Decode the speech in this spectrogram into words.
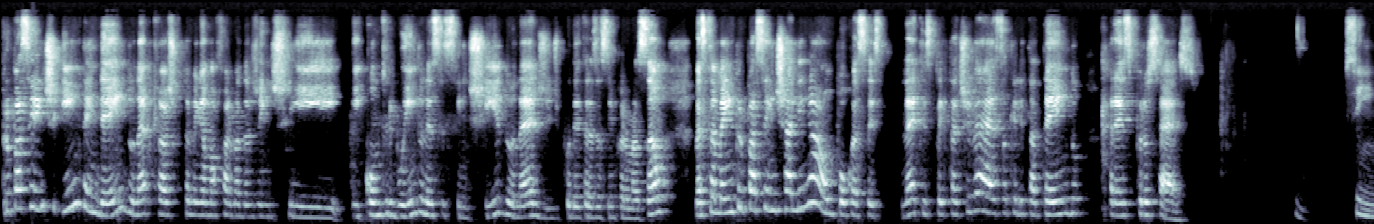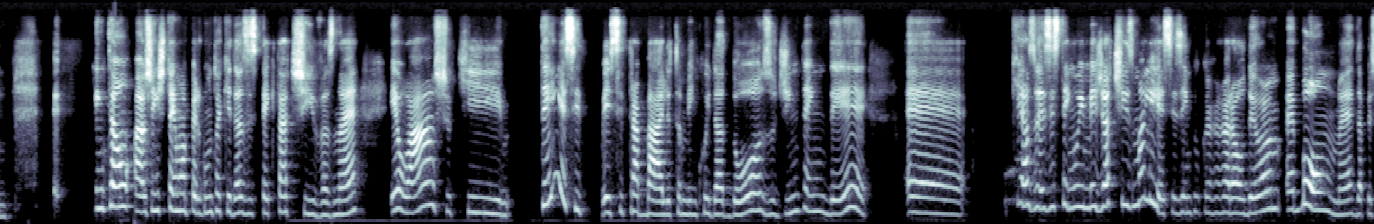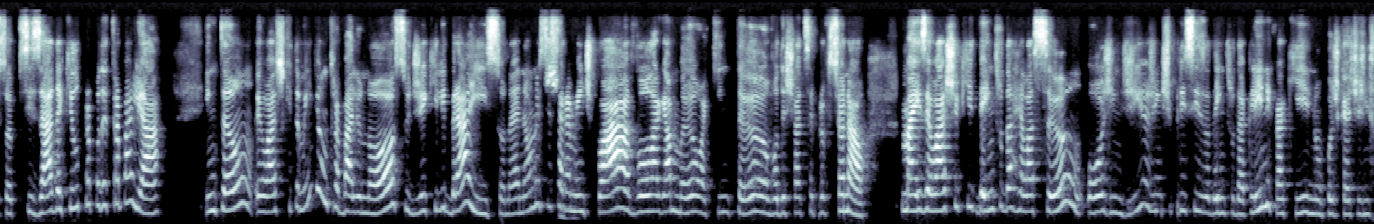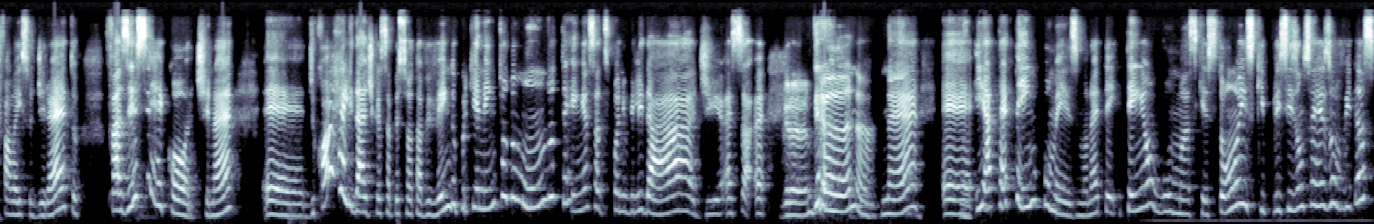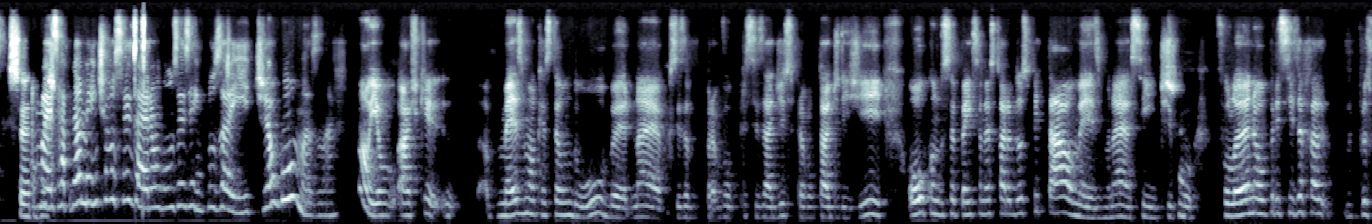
para o paciente ir entendendo, né? Porque eu acho que também é uma forma da gente ir, ir contribuindo nesse sentido, né? De, de poder trazer essa informação, mas também para o paciente alinhar um pouco essa, né? Que expectativa é essa que ele está tendo para esse processo. Sim. Então, a gente tem uma pergunta aqui das expectativas, né? Eu acho que tem esse, esse trabalho também cuidadoso de entender é, que às vezes tem um imediatismo ali. Esse exemplo que a Carol deu é, é bom, né? Da pessoa precisar daquilo para poder trabalhar. Então, eu acho que também tem um trabalho nosso de equilibrar isso, né? Não necessariamente, tipo, ah, vou largar a mão aqui então, vou deixar de ser profissional. Mas eu acho que dentro da relação, hoje em dia, a gente precisa, dentro da clínica, aqui no podcast a gente fala isso direto, fazer esse recorte, né? É, de qual é a realidade que essa pessoa está vivendo, porque nem todo mundo tem essa disponibilidade, essa é, Grana. grana, né? É, e até tempo mesmo, né? Tem, tem algumas questões que precisam ser resolvidas Ser- mais rapidamente. Vocês deram alguns exemplos aí de algumas, né? Não, e eu acho que mesmo a questão do Uber, né? Precisa, pra, vou precisar disso para voltar a dirigir, ou quando você pensa na história do hospital mesmo, né? Assim, tipo, fulano precisa fazer.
